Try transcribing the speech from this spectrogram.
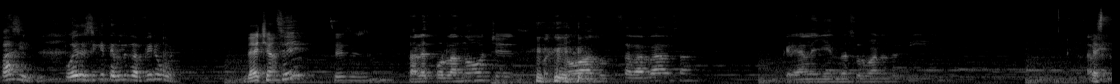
Fácil. Puedes decir que te vuelves vampiro, güey. De hecho. Sí, Sí, sí, sí. sales por las noches, para que no asustes a la raza, crean leyendas urbanas de Es-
